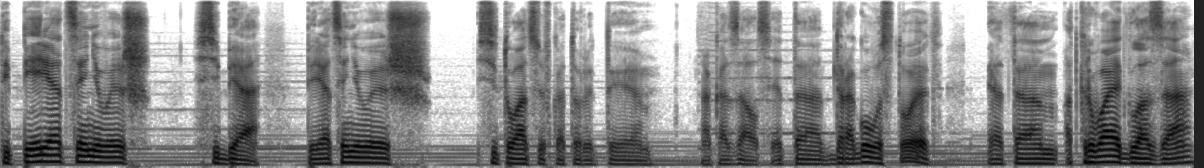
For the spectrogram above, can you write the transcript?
ты переоцениваешь себя, переоцениваешь ситуацию, в которой ты оказался. Это дорогого стоит, это открывает глаза,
